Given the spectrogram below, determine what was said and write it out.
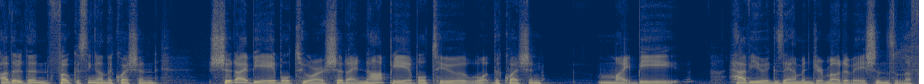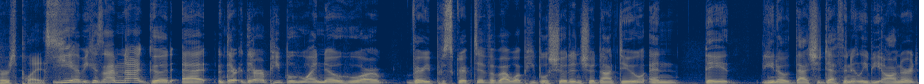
other than focusing on the question, should I be able to or should I not be able to, what the question might be, have you examined your motivations in the first place? Yeah, because I'm not good at there there are people who I know who are very prescriptive about what people should and should not do and they you know that should definitely be honored.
